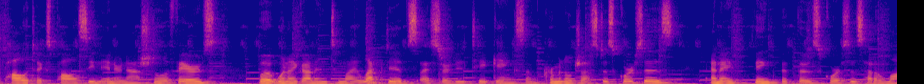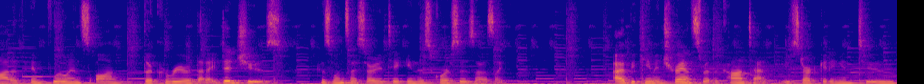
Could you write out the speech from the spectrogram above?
politics, policy, and international affairs. But when I got into my electives, I started taking some criminal justice courses. And I think that those courses had a lot of influence on the career that I did choose. Because once I started taking those courses, I was like, I became entranced with the content. You start getting into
